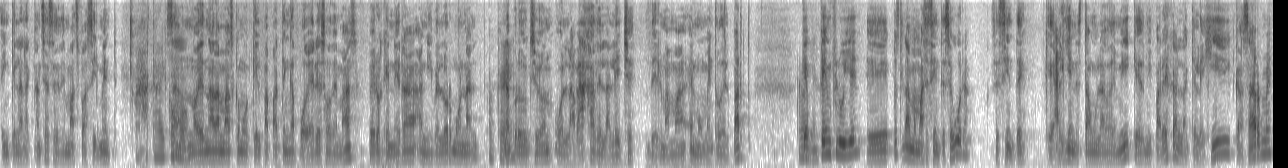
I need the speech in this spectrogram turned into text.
en que la lactancia se dé más fácilmente. Ah, caray, ¿cómo? no es nada más como que el papá tenga poderes o demás, pero genera a nivel hormonal la producción o la baja de la leche del mamá en el momento del parto. ¿Qué, influye? Eh, pues la mamá se siente segura, se siente que alguien está a un lado de mí, que es mi pareja, la que elegí casarme,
